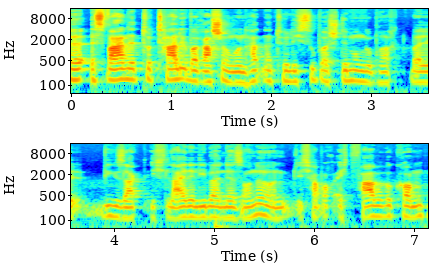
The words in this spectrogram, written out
äh, es war eine totale Überraschung und hat natürlich super Stimmung gebracht, weil, wie gesagt, ich leide lieber in der Sonne und ich habe auch echt Farbe bekommen.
